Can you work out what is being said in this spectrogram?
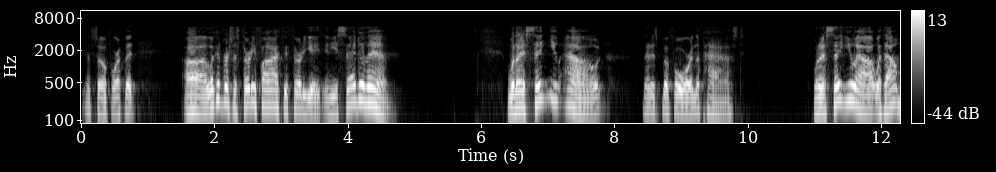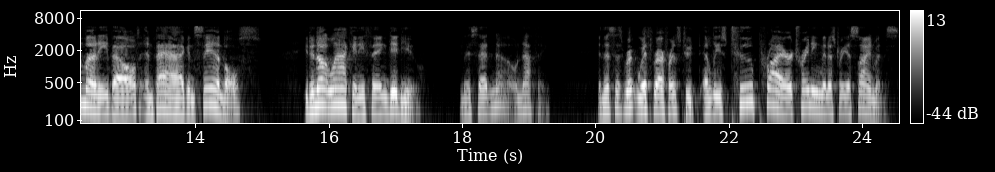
and so forth. But uh, look at verses 35 through 38. And he said to them, When I sent you out, that is before in the past, when I sent you out without money, belt, and bag, and sandals, you did not lack anything, did you? And they said, No, nothing. And this is with reference to at least two prior training ministry assignments.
